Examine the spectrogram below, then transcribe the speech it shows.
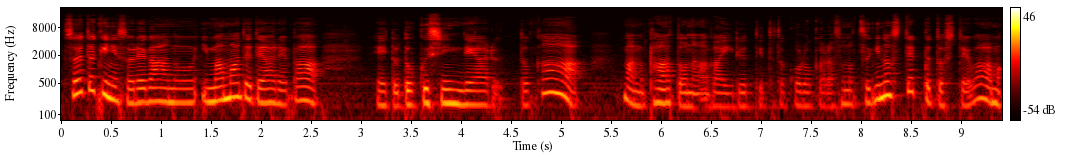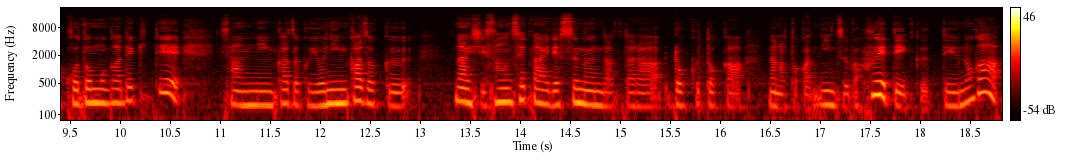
そういう時にそれがあの今までであればえーと、独身であるとか、まあ、のパートナーがいるっていったところからその次のステップとしては、まあ、子供ができて3人家族4人家族ないし3世帯で住むんだったら6とか7とか人数が増えていくっていうのが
